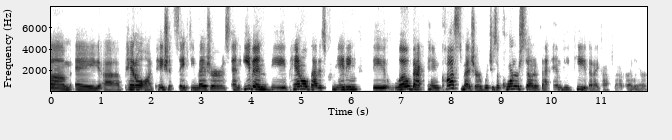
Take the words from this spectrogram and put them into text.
um, a uh, panel on patient safety measures, and even the panel that is creating the low back pain cost measure, which is a cornerstone of that MVP that I talked about earlier.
